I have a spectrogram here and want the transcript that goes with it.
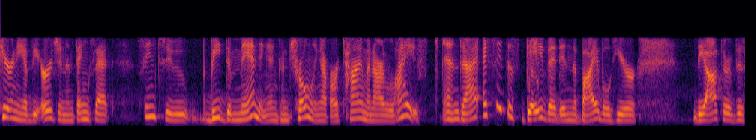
tyranny of the urgent and things that seem to be demanding and controlling of our time and our life. And I, I see this David in the Bible here, the author of this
